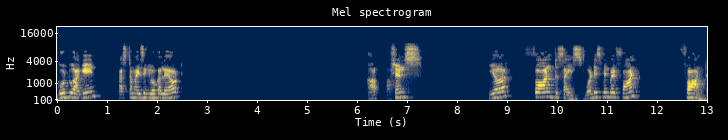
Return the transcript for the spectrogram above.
Go to again, customizing local layout. Options. Here, font size. What is meant by font? Font,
